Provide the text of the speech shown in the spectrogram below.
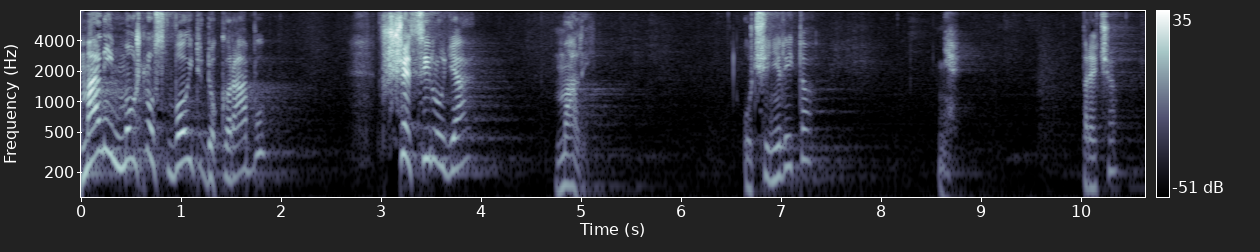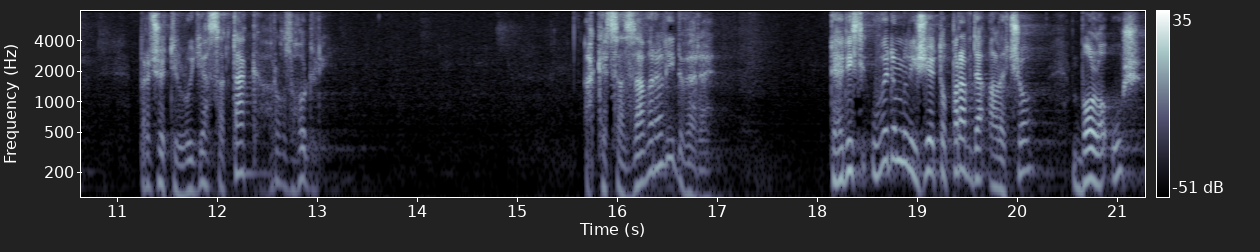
Mali možnosť vojť do korábu? Všetci ľudia mali. Učinili to? Nie. Prečo? Prečo tí ľudia sa tak rozhodli. A keď sa zavreli dvere, tehdy si uvedomili, že je to pravda, ale čo? Bolo už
